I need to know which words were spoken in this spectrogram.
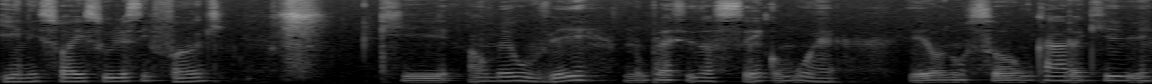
E nisso aí surge esse funk que, ao meu ver, não precisa ser como é. Eu não sou um cara que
